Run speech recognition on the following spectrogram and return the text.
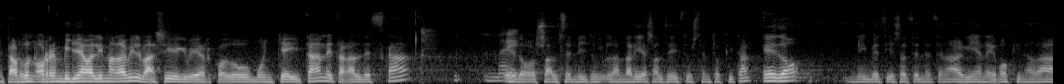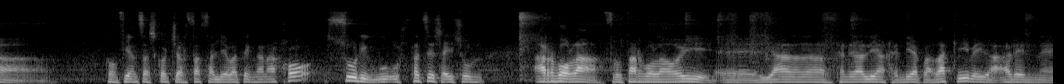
eta orduan horren bila bali madabil, ba, hasi beharko du muntxeitan eta galdezka, bai. edo saltzen dituz, landaria saltzen dituzten tokitan, edo, ni beti esaten dutena, argian egokina da, konfiantzasko txartatzaile baten gana jo, zuri gustatzen zaizun arbola, frutarbola hori, e, ja generalian jendiak badaki, behi da, haren e,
